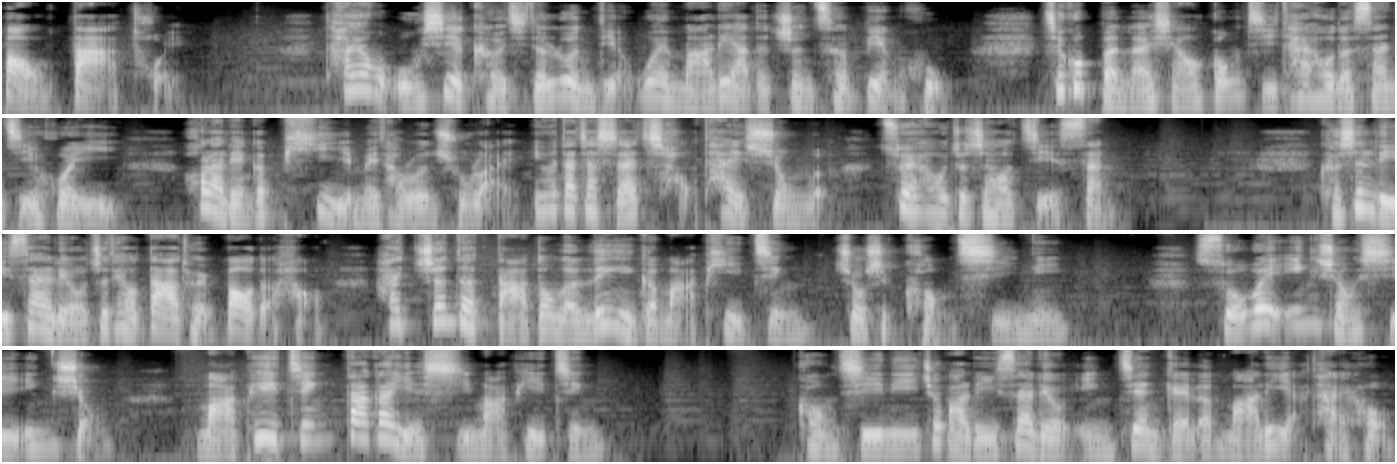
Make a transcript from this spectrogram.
抱大腿。他用无懈可击的论点为玛利亚的政策辩护。结果本来想要攻击太后的三级会议。后来连个屁也没讨论出来，因为大家实在吵太凶了，最后就只好解散。可是黎塞留这条大腿抱得好，还真的打动了另一个马屁精，就是孔奇尼。所谓英雄惜英雄，马屁精大概也惜马屁精。孔奇尼就把黎塞留引荐给了玛利亚太后，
